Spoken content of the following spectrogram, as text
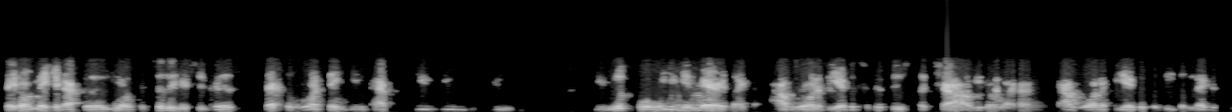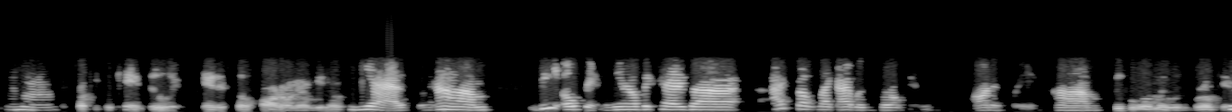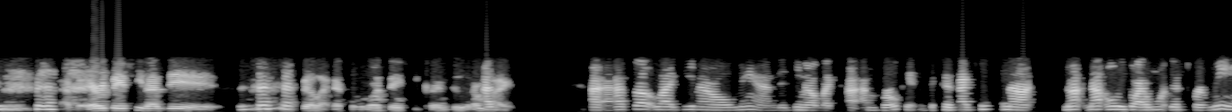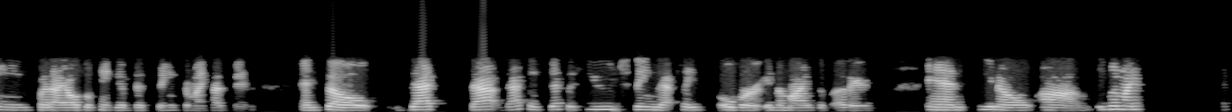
they don't make it after, you know, fertility issue because that's the one thing you have, you you you you look for when you get mm-hmm. married. Like I want to be able to produce a child. You know, like I, I want to be able to leave a legacy. Mm-hmm. Some people can't do it, and it's so hard on them. You know. Yes. Um. Be open. You know, because uh, I felt like I was broken. Honestly. Um. Superwoman was broken. After everything she done did, I feel like that's the one thing she couldn't do, and I'm I, like. I, I felt like, you know, man, you know, like I, I'm broken because I cannot not not only do I want this for me, but I also can't give this thing to my husband. And so that's that that's a that's a huge thing that plays over in the minds of others. And you know, um, even my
